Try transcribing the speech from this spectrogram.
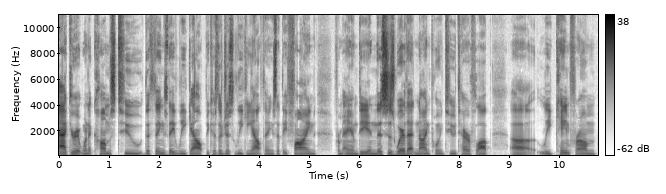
accurate when it comes to the things they leak out because they're just leaking out things that they find from AMD. And this is where that 9.2 teraflop uh, leak came from.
